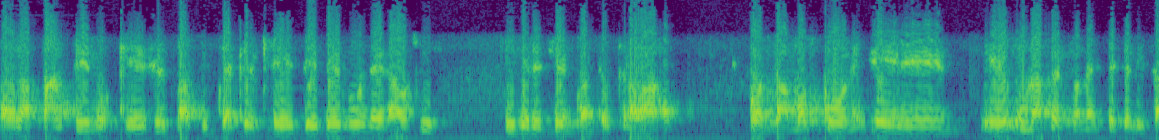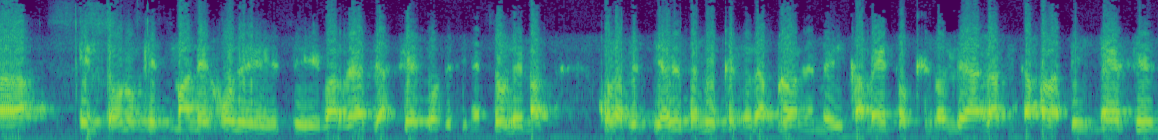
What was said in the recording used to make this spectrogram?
a la parte de lo que es el paciente aquel que debe vulnerar sus, sus derechos en cuanto al trabajo. Contamos con eh, eh, una persona especializada en todo lo que es manejo de, barreras de acceso, donde tienen problemas con las entidades de salud que no le aprueban el medicamento, que no le dan la cita para seis meses,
